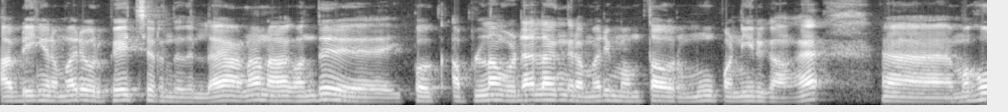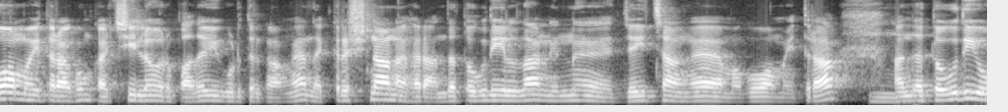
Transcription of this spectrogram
அப்படிங்கிற மாதிரி ஒரு பேச்சு இருந்தது இல்லை ஆனா நான் வந்து இப்போ அப்படிலாம் விடலைங்கிற மாதிரி மம்தா ஒரு மூவ் பண்ணியிருக்காங்க. மகுவா மைத்ராக்கும் கட்சியில ஒரு பதவி கொடுத்துருக்காங்க. அந்த கிருஷ்ணா நகர் அந்த தொகுதியில் தான் நின்று ஜெயிச்சாங்க மகுவா மைத்ரா. அந்த தொகுதிக்கு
